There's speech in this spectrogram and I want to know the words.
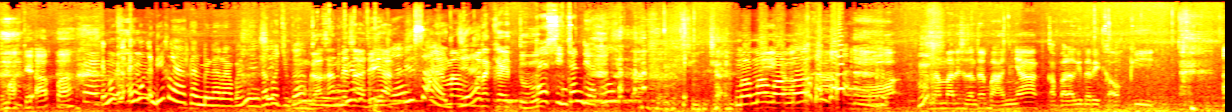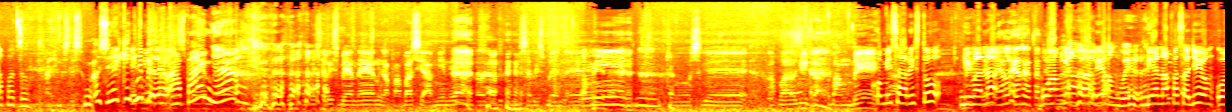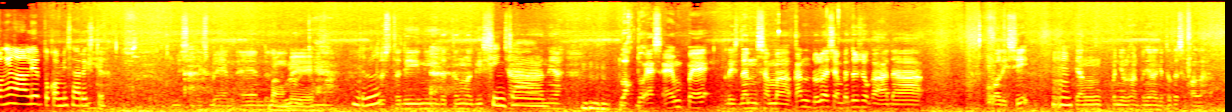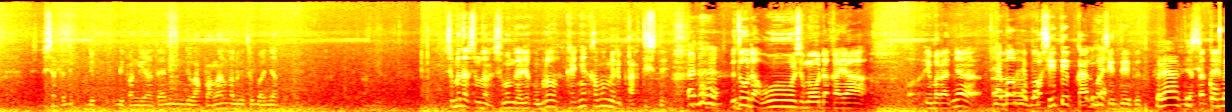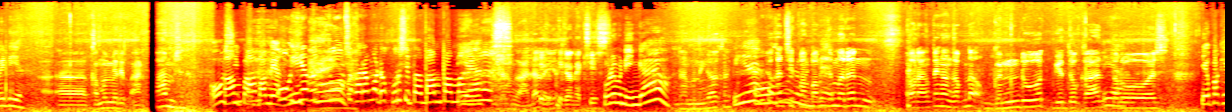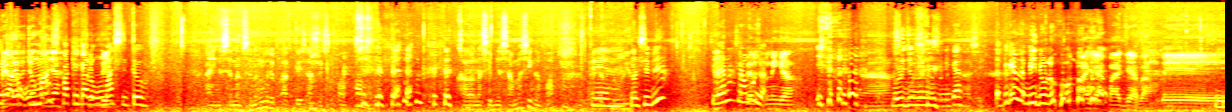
Pemakai apa? Emang emang dia kelihatan apanya Enggak sih? gua juga. Enggak kan biasa aja ya. Biasa Emang aja. mereka itu Kayak Shinchan dia tuh. Mama Eh, mama. Oh, nama Rizdan teh banyak, apalagi dari Kaoki. Apa tuh? Maksudnya Ki dia beler apanya? komisaris BNN, nggak apa-apa sih Amin ya kalau komisaris BNN. Amin. Terus ge apalagi Kak Bang B. Komisaris tuh di mana ya uangnya ngalir. Dia nafas aja yang uangnya ngalir tuh komisaris tuh. BNN dari Bang dulu B. itu mah. Terus Terus tadi ini datang lagi Shinchan. Ya. Waktu SMP, Rizdan sama kan dulu SMP tuh suka ada polisi yang penyuluhan-penyuluhan gitu ke sekolah. Rizdan tuh di- di- dipanggil teh nih di lapangan kan itu banyak. Sebentar, sebentar. Sebelum diajak ngobrol, kayaknya kamu mirip artis deh. itu udah, wuh, semua udah kayak ibaratnya Heboh, eh, heboh. positif kan, Iya. positif itu. Beler artis Ternyata komedi ya? eh, kamu mirip artis. Sih? Oh si Pam Pam yang Oh iya itu. betul. Sekarang mah udah kurus si Pam Pam. Pam Iya. Udah nggak ada lah ya. Itu kan eksis. Udah meninggal. Udah meninggal kan? Iya. Ya kan si Pam Pam teh meren orang teh nganggapnya gendut gitu kan. Iya. Terus Yang pakai kalung emas, ya, pakai kalung emas itu. Aing seneng-seneng mirip artis artis Pam Pam. Kalau nasibnya sama sih nggak apa-apa. Iya. Nasibnya sekarang Tapi sama nggak? meninggal. Ya, Berujung dengan meninggal. Sih. Tapi kan lebih dulu. Apa aja, apa aja Bang B.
